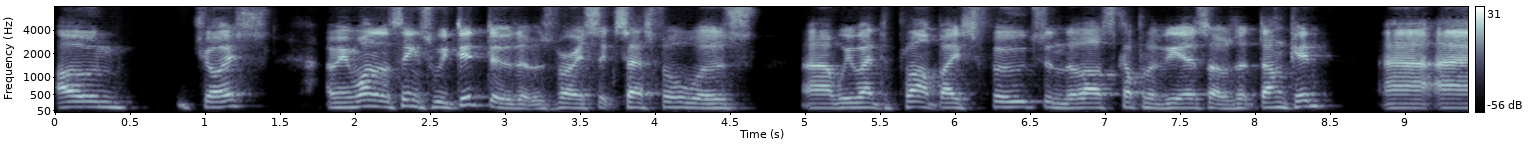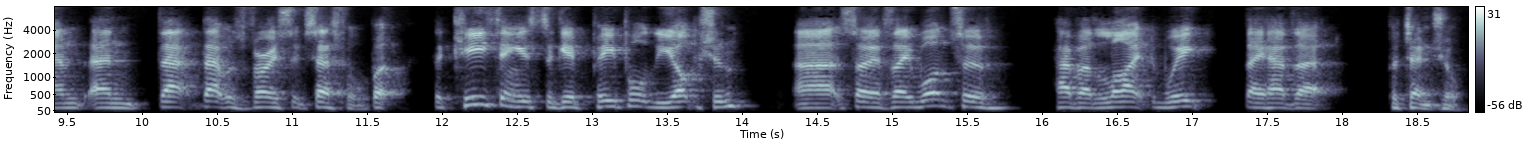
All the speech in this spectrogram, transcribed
own choice. I mean, one of the things we did do that was very successful was uh, we went to plant-based foods in the last couple of years. I was at Dunkin', uh, and and that that was very successful. But the key thing is to give people the option. Uh, so if they want to have a light week, they have that potential.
